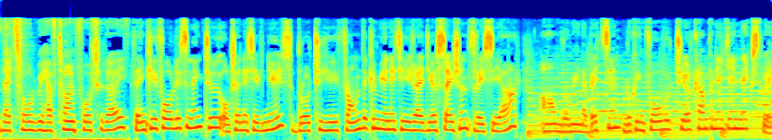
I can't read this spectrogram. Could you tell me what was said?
That's all we have time for today. Thank you for listening to Alternative News brought to you from the community radio station 3CR. I'm Romina Betson. Looking forward to your company again next week.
